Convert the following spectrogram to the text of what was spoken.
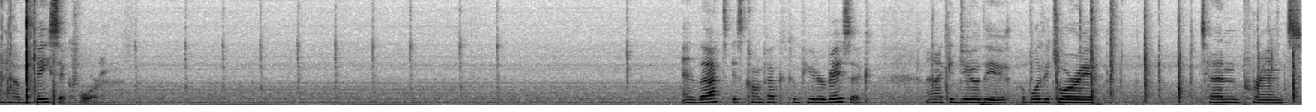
I have basic for. and that is Compaq Computer Basic. And I could do the obligatory 10 print,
